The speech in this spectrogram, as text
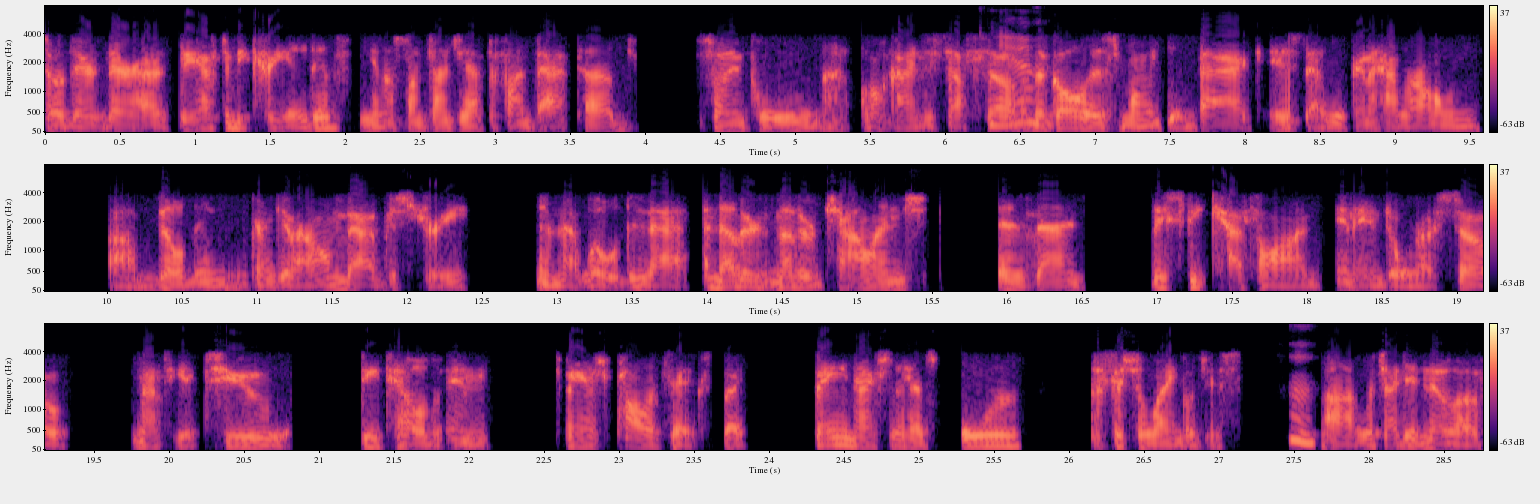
so there there you have to be creative. You know, sometimes you have to find bathtubs, swimming pool, and all kinds of stuff. So yeah. the goal is when we get back is that we're going to have our own uh, building. We're going to get our own baptistry, and that we'll do that. Another another challenge is that they speak Catalan in Andorra. So not to get too detailed in Spanish politics, but Spain actually has four official languages, hmm. uh, which I didn't know of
